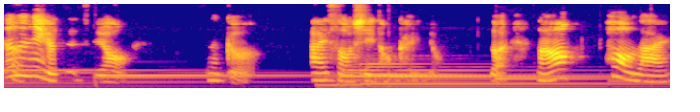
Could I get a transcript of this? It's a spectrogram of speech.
但是那个是只有那个 ISO 系统可以用。对，然后后来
